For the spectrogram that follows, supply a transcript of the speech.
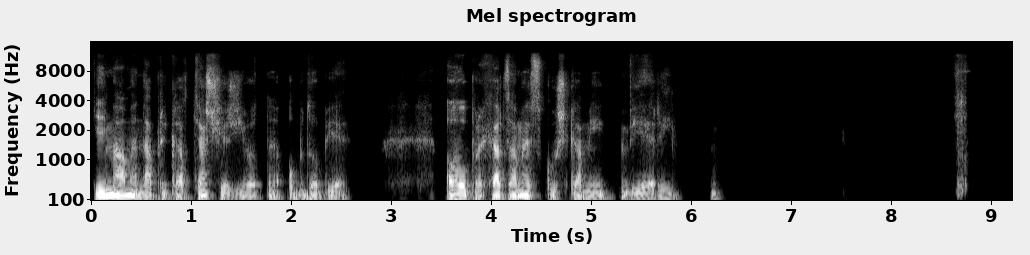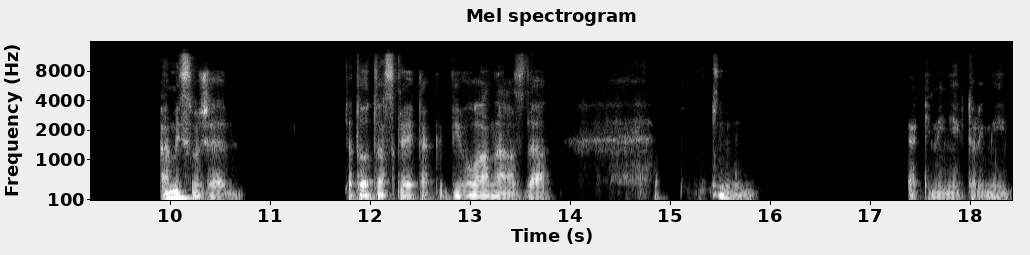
keď máme napríklad ťažšie životné obdobie, oho prechádzame skúškami viery? A myslím, že táto otázka je tak vyvolaná a zdá takými niektorými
